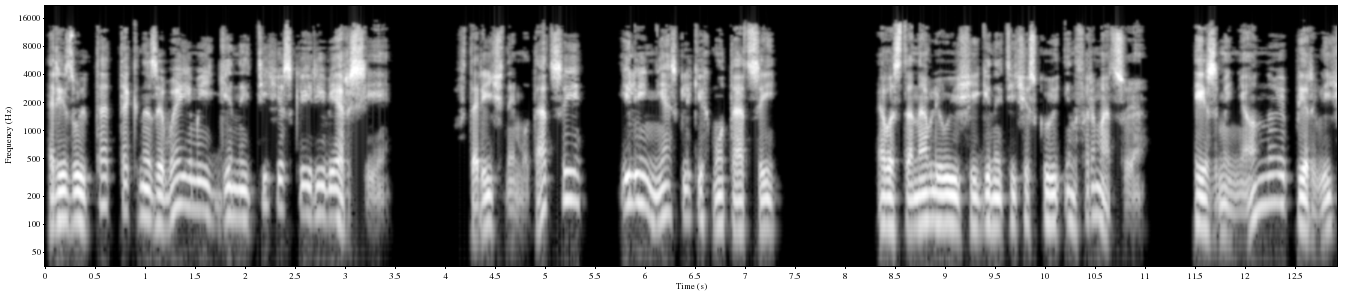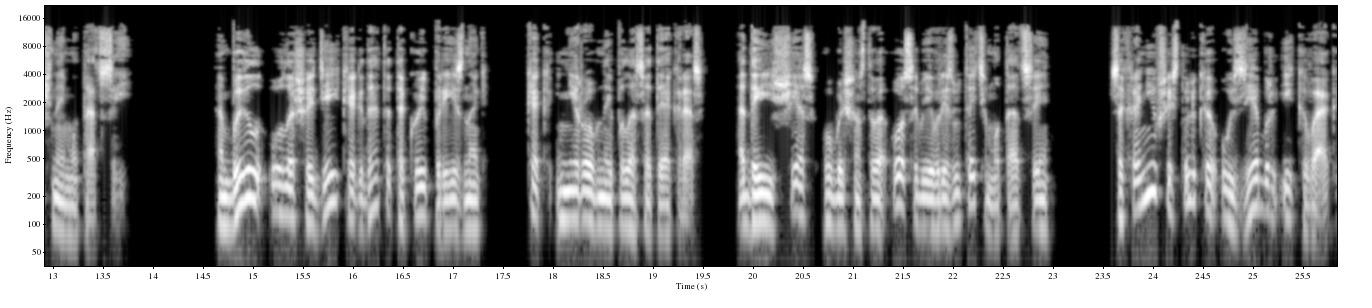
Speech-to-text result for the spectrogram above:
результат так называемой генетической реверсии, вторичной мутации или нескольких мутаций, восстанавливающей генетическую информацию измененную первичной мутацией. Был у лошадей когда-то такой признак, как неровный полосатый окрас, да исчез у большинства особей в результате мутации, сохранившись только у зебр и кваг.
